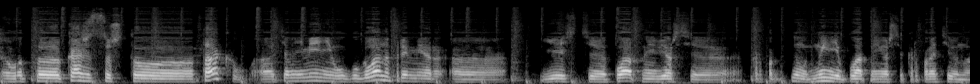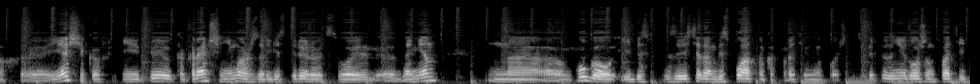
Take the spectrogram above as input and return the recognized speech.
Вот э, кажется, что так, а тем не менее у Гугла, например, э, есть платная версия, ну, ныне платная версия корпоративных ящиков, и ты, как раньше, не можешь зарегистрировать свой домен на Google и без, завести там бесплатную корпоративную почту. Теперь ты за нее должен платить.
